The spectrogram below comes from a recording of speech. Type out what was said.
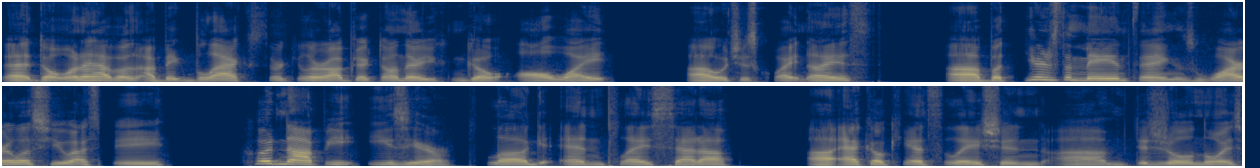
that don't want to have a, a big black circular object on there, you can go all white uh, which is quite nice. Uh, but here's the main things wireless USB could not be easier. Plug and play setup, uh, echo cancellation, um, digital noise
